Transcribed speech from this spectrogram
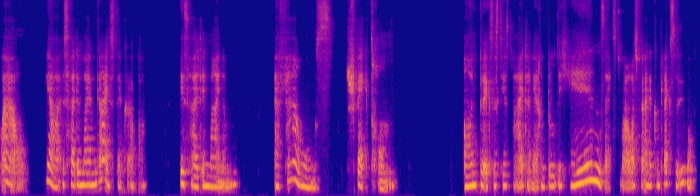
Wow. Ja, ist halt in meinem Geist der Körper. Ist halt in meinem Erfahrungsspektrum. Und du existierst weiter, während du dich hinsetzt. Wow, was für eine komplexe Übung.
